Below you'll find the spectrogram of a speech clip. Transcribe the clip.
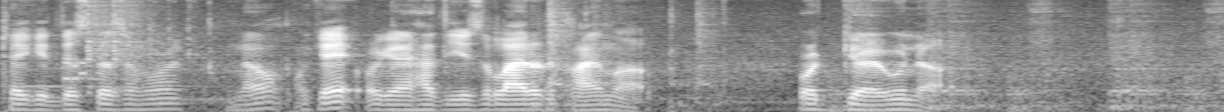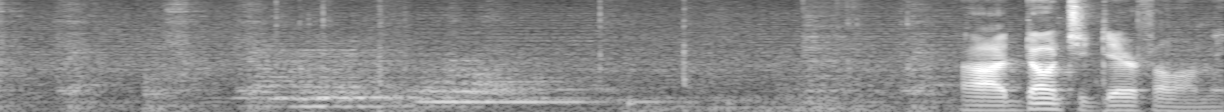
take it this doesn't work? No? Okay, we're gonna have to use the ladder to climb up. We're going up. Ah, uh, don't you dare fall on me.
